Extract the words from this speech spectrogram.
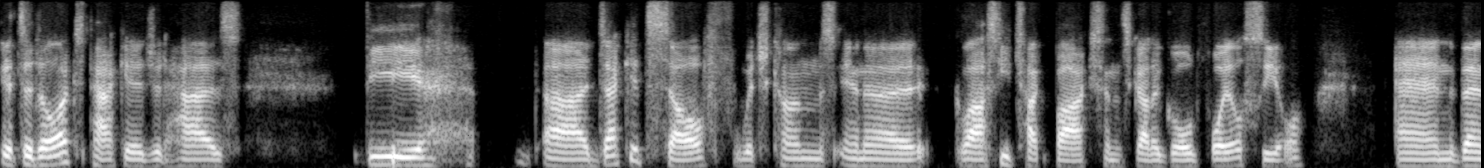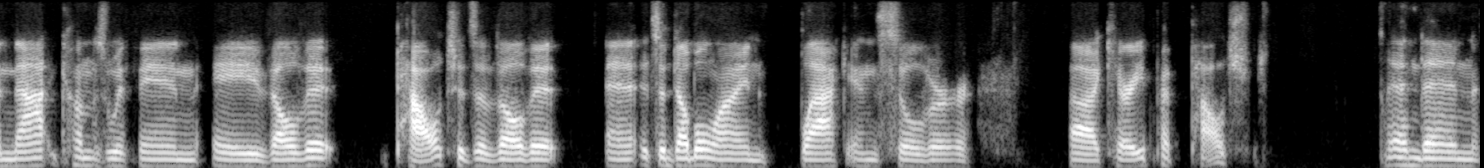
it's a deluxe package. It has the uh, deck itself, which comes in a glossy tuck box and it's got a gold foil seal. And then that comes within a velvet pouch. It's a velvet, and it's a double line black and silver uh, carry pouch. And then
